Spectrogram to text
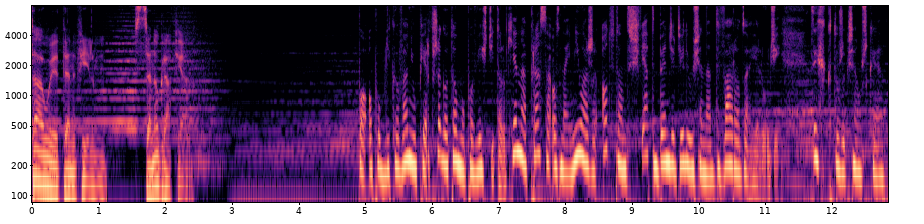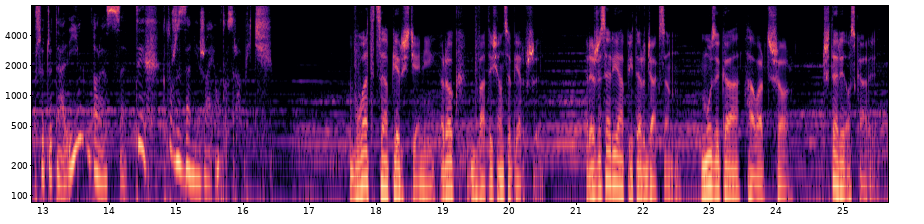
Cały ten film. Scenografia. Po opublikowaniu pierwszego tomu powieści Tolkiena prasa oznajmiła, że odtąd świat będzie dzielił się na dwa rodzaje ludzi: tych, którzy książkę przeczytali, oraz tych, którzy zamierzają to zrobić. Władca Pierścieni, rok 2001. Reżyseria Peter Jackson. Muzyka Howard Shore. Cztery Oscary.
